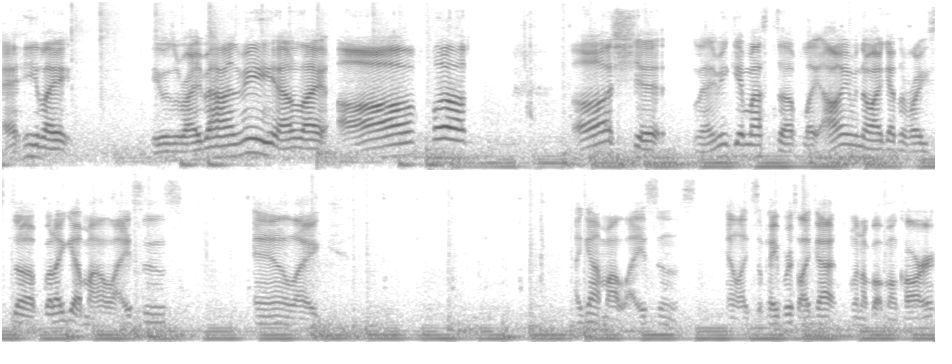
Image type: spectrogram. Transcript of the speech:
And he like, he was right behind me. I was like, "Oh fuck! Oh shit! Let me get my stuff." Like I don't even know I got the right stuff, but I got my license, and like I got my license and like some papers I got when I bought my car.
